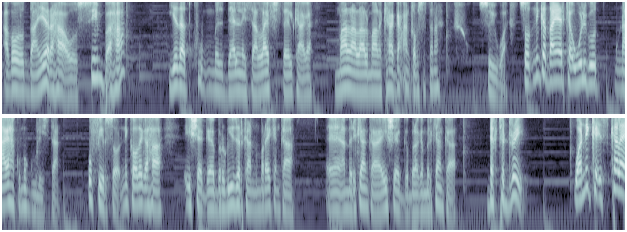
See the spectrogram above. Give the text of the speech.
adoo daanyeer ahaa oo simp ahaa iyadaad ku madadaalinaysaa life stylekaaga maalin alaal maalin kaa gacan qabsatana. Soy waa. So ninka daanyeerka weligood naagaha kuma guulaystaan u fiirso ninka odayga ahaa isheeg eh, producerkan maraykanka eh, amerikaanka isheeg black amerikaanka dr. Dre. Waa ninka iskale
